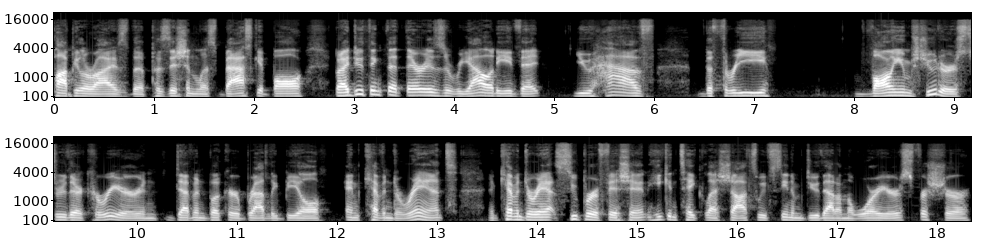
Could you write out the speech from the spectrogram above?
popularize the positionless basketball. But I do think that there is a reality that you have the three volume shooters through their career in Devin Booker, Bradley Beal, and Kevin Durant. And Kevin Durant, super efficient. He can take less shots. We've seen him do that on the Warriors for sure.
